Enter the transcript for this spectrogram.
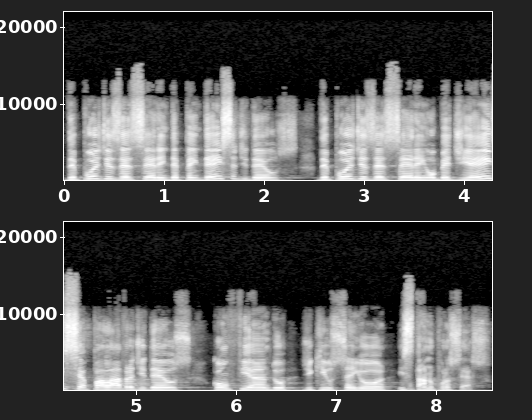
depois de exercerem dependência de Deus, depois de exercerem obediência à palavra de Deus, confiando de que o Senhor está no processo.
